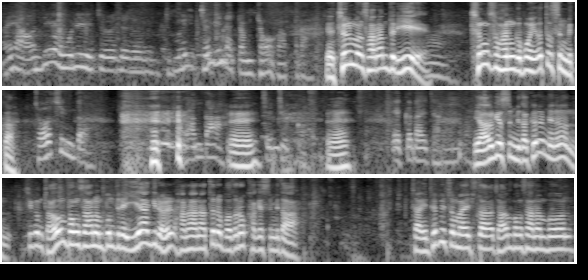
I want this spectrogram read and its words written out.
아니야 언제 우리 저 저 저, 저기는 좀 좋아가더라. 예, 젊은 사람들이 어, 청소하는 거 보니 어떻습니까? 좋습니다. 잘한다. 예, 진짓고 예. 깨끗하게 잘한다. 예, 알겠습니다. 그러면은 지금 자원봉사하는 분들의 이야기를 하나하나 들어보도록 하겠습니다. 자, 인터뷰 좀 합시다. 자원봉사하는 분.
